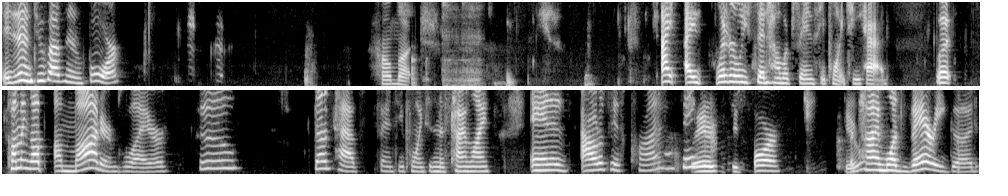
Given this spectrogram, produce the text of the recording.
They did in 2004. How much? I, I literally said how much fantasy points he had. But coming up, a modern player who does have fancy points in this timeline and is out of his prime, I think. Or the time was very good.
